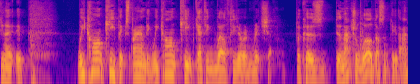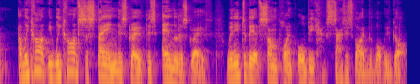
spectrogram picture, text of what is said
you know, it, we can't keep expanding. We can't keep getting wealthier and richer because the natural world doesn't do that. And we can't, we can't sustain this growth, this endless growth. We need to be at some point all be satisfied with what we've got,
